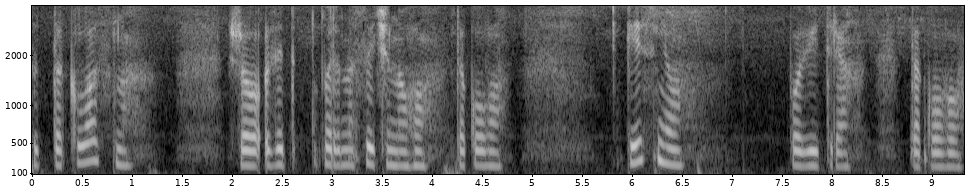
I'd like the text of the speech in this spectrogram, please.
Тут так класно, що від перенасиченого такого кисню повітря, такого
